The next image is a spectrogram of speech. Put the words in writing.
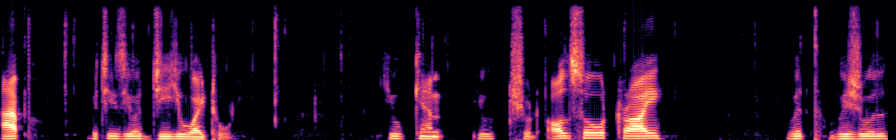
app, which is your GUI tool. You can, you should also try with Visual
